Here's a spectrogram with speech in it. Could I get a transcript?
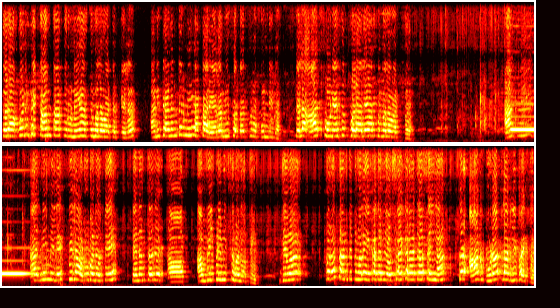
तर आपण हे काम का करू नये असं मला वाटत गेलं. आणि त्यानंतर मी ह्या कार्याला मी स्वतःच झाकून दिलं. त्याला आज सोन्याचं फळ आलंय असं मला वाटतं आज मी आज मी मिलेटची लाडू बनवते त्यानंतर अं, मिक्स प्रेमिक्स बनवते. जेव्हा खरं सांगते तुम्हाला एखादा व्यवसाय करायचा असेल ना तर आग बुडात लागली पाहिजे.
